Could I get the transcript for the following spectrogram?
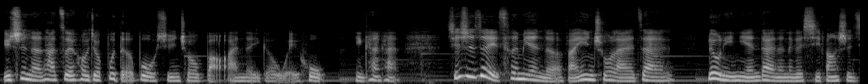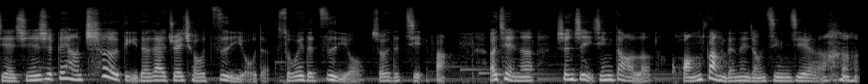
于是呢，他最后就不得不寻求保安的一个维护。你看看，其实这也侧面的反映出来，在六零年代的那个西方世界，其实是非常彻底的在追求自由的，所谓的自由，所谓的解放，而且呢，甚至已经到了狂放的那种境界了。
